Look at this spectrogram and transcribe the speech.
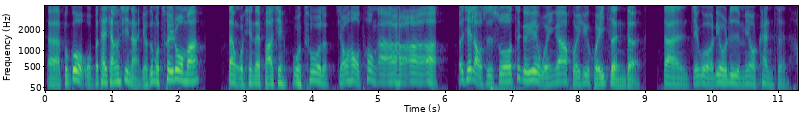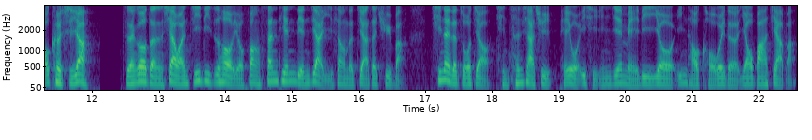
呃，不过我不太相信啊，有这么脆弱吗？但我现在发现我错了，脚好痛啊啊啊啊！而且老实说，这个月我应该要回去回诊的，但结果六日没有看诊，好可惜啊！只能够等下完基地之后，有放三天连假以上的假再去吧。亲爱的左脚，请撑下去，陪我一起迎接美丽又樱桃口味的幺八假吧。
